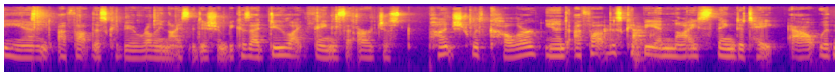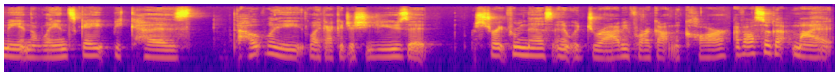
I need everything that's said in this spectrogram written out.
and I thought this could be a really nice addition because I do like things that are just punched with color. And I thought this could be a nice thing to take out with me in the landscape because hopefully like I could just use it straight from this and it would dry before I got in the car. I've also got my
